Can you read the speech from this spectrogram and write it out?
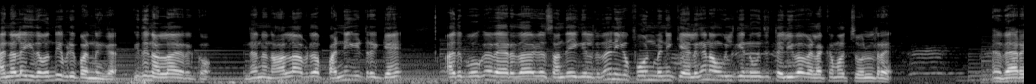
அதனால் இதை வந்து இப்படி பண்ணுங்கள் இது நல்லா இருக்கும். என்னென்ன நான்லாம் அப்படி தான் பண்ணிக்கிட்டு இருக்கேன். அது போக வேறு ஏதாவது சந்தேகங்கள் இருந்தால் நீங்கள் ஃபோன் பண்ணி கேளுங்க. நான் உங்களுக்கு இன்னும் கொஞ்சம் தெளிவாக விளக்கமாக சொல்கிறேன் வேறு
